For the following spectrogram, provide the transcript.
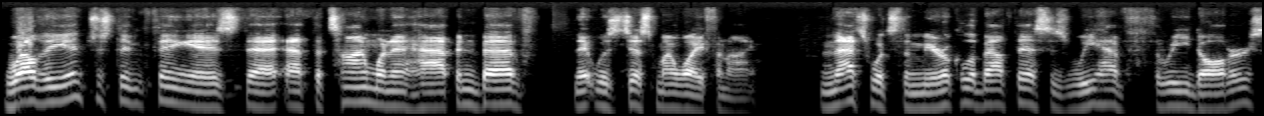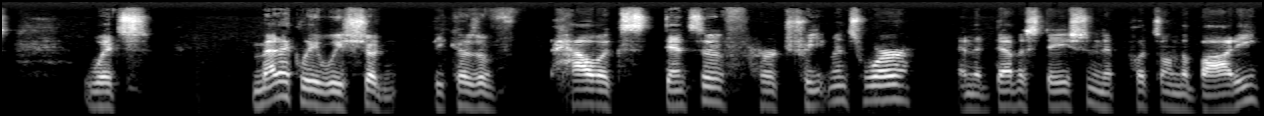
Well the interesting thing is that at the time when it happened bev it was just my wife and i. And that's what's the miracle about this is we have three daughters which medically we shouldn't because of how extensive her treatments were and the devastation it puts on the body.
